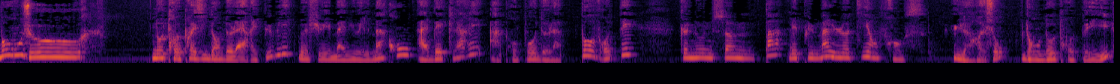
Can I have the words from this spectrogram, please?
Bonjour. Notre président de la République, M. Emmanuel Macron, a déclaré à propos de la pauvreté que nous ne sommes pas les plus mal lotis en France. Il a raison. Dans d'autres pays,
